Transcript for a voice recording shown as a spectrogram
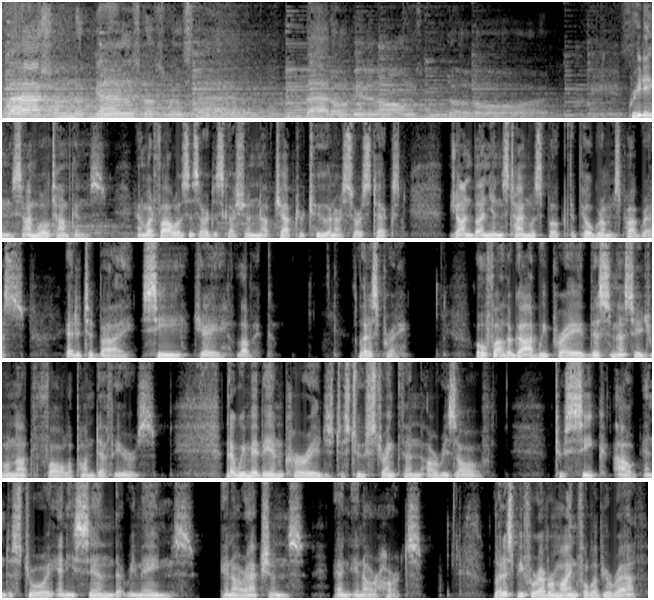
fashioned against us will stand. The battle belongs to the Lord. Greetings, I'm Will Tompkins, and what follows is our discussion of chapter 2 in our source text, John Bunyan's timeless book, The Pilgrim's Progress, edited by C. J. Lovik. Let us pray. O Father God, we pray this message will not fall upon deaf ears, that we may be encouraged to strengthen our resolve, to seek out and destroy any sin that remains in our actions and in our hearts. Let us be forever mindful of your wrath.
